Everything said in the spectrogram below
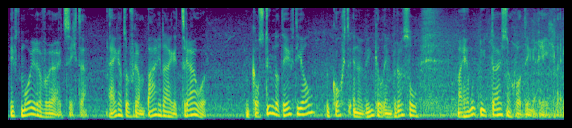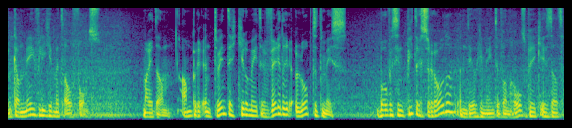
heeft mooiere vooruitzichten. Hij gaat over een paar dagen trouwen. Een kostuum dat heeft hij al, gekocht in een winkel in Brussel, maar hij moet nu thuis nog wat dingen regelen en kan meevliegen met Alfons. Maar dan, amper een 20 kilometer verder, loopt het mis. Boven Sint-Pietersrode, een deelgemeente van Holsbeek is dat,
